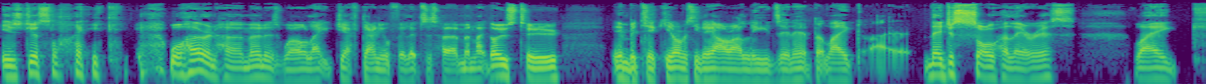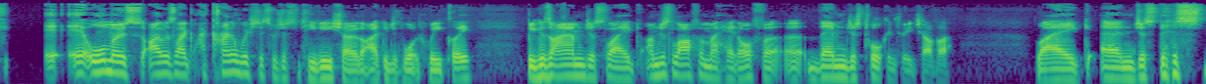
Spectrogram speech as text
is just like well her and herman as well like jeff daniel phillips as herman like those two in particular obviously they are our leads in it but like they're just so hilarious like it, it almost i was like i kind of wish this was just a tv show that i could just watch weekly. Because i am just like i'm just laughing my head off at, at them just talking to each other. Like and just this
